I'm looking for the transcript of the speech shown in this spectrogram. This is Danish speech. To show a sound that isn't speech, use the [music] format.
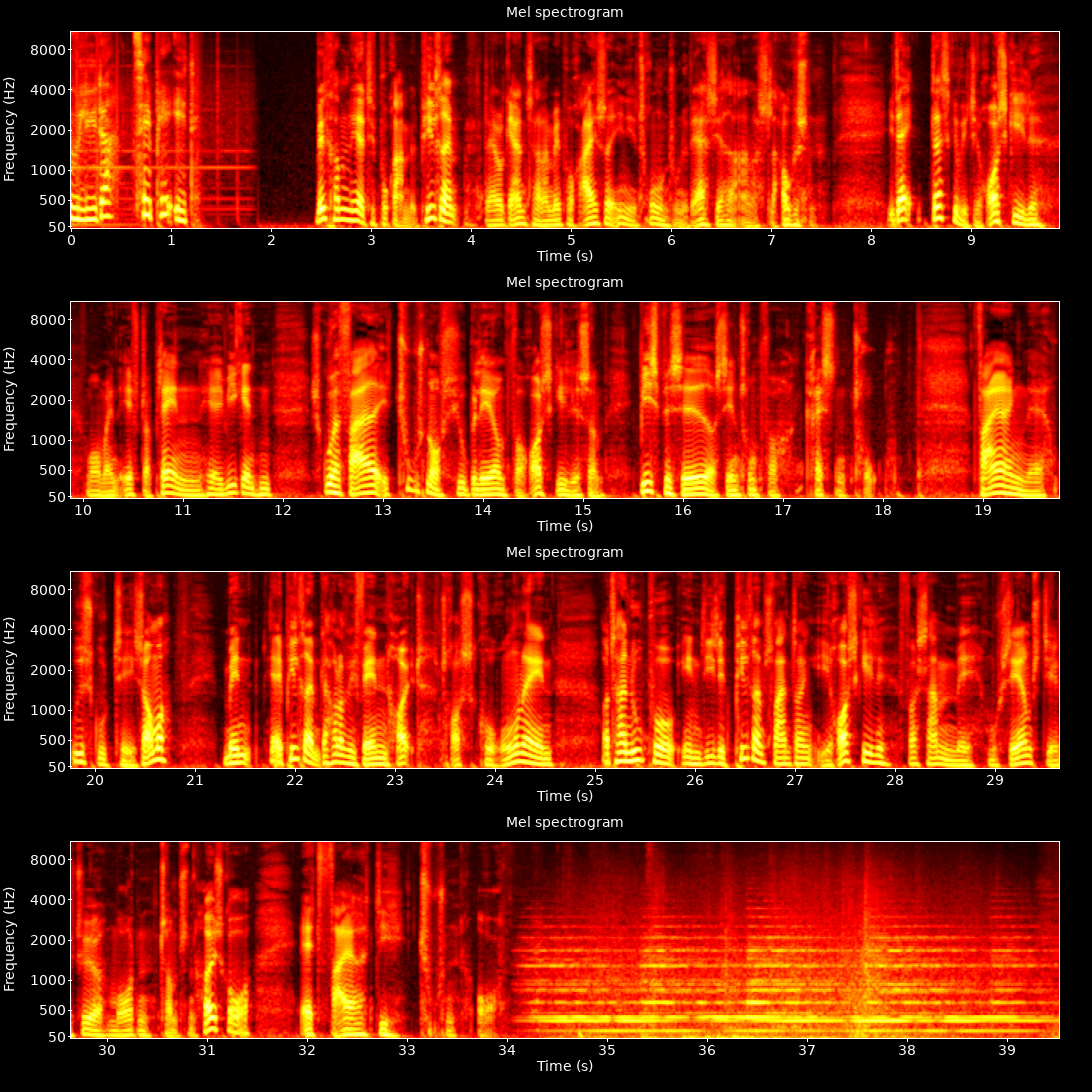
Du lytter til P1. Velkommen her til programmet Pilgrim, der jo gerne tager dig med på rejser ind i troens univers. Jeg hedder Anders Laugesen. I dag der skal vi til Roskilde, hvor man efter planen her i weekenden skulle have fejret et 1000 års jubilæum for Roskilde som bispesæde og centrum for kristen tro. Fejringen er udskudt til i sommer, men her i Pilgrim der holder vi fanen højt trods coronaen, og tager nu på en lille pilgrimsvandring i Roskilde for sammen med museumsdirektør Morten Thomsen Højsgaard at fejre de 1000 år.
